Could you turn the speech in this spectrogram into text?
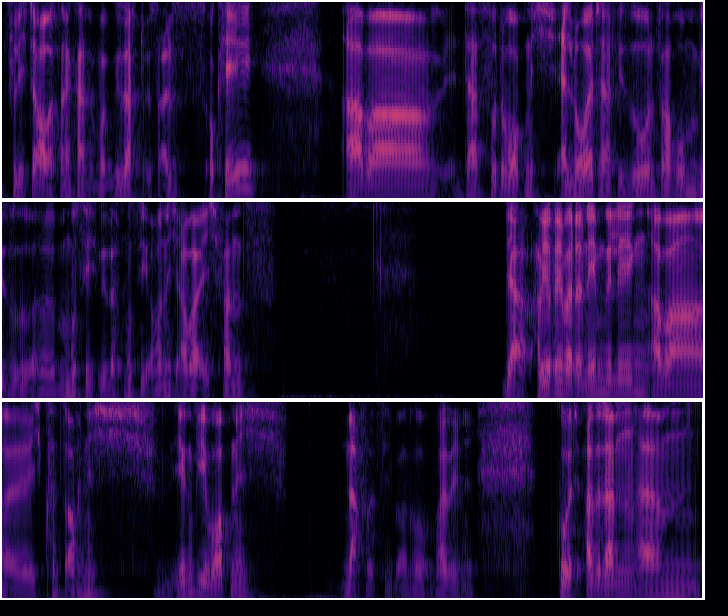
pflicht aus. Ne? Kann, wie gesagt, ist alles okay aber das wurde überhaupt nicht erläutert, wieso und warum, wieso, äh, muss ich, wie gesagt, muss ich auch nicht, aber ich fand's, ja, habe ich auf jeden Fall daneben gelegen, aber äh, ich konnte es auch nicht, irgendwie überhaupt nicht nachvollziehbar, so, weiß ich nicht. Gut, also dann ähm,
